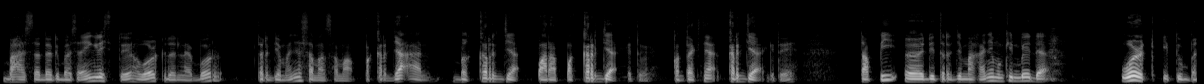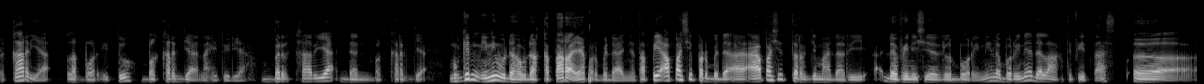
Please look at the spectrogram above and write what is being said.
bahasa dari bahasa Inggris itu ya work dan labor terjemahnya sama-sama pekerjaan, bekerja, para pekerja gitu. Konteksnya kerja gitu ya. Tapi e, diterjemahkannya mungkin beda work itu berkarya, labor itu bekerja. Nah, itu dia. Berkarya dan bekerja. Mungkin ini udah udah ketara ya perbedaannya. Tapi apa sih perbedaan apa sih terjemah dari definisi dari labor ini? Labor ini adalah aktivitas uh,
